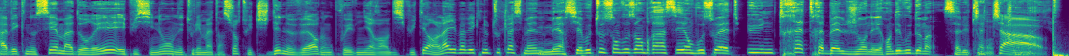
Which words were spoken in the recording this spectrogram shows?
avec nos CM adorés. Et puis sinon, on est tous les matins sur Twitch dès 9h, donc vous pouvez venir en discuter en live avec nous toute la semaine. merci à vous tous on vous embrasse et on vous souhaite une très très belle journée rendez-vous demain salut tout le Ciao, monde ciao. bye.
